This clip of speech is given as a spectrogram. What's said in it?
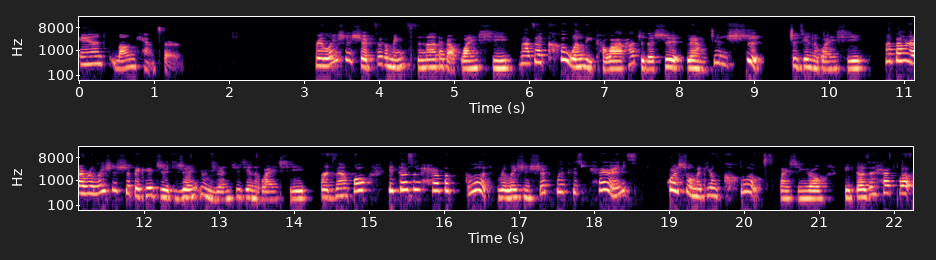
and lung cancer. relationship 这个名词呢，代表关系。那在课文里头啊，它指的是两件事之间的关系。 那当然，relationship 也可以指人与人之间的关系。For example, he doesn't have a good relationship with his parents，或者是我们可以用 close 来形容。He doesn't have a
